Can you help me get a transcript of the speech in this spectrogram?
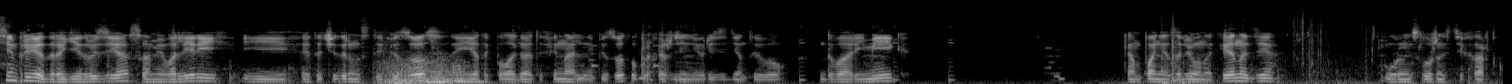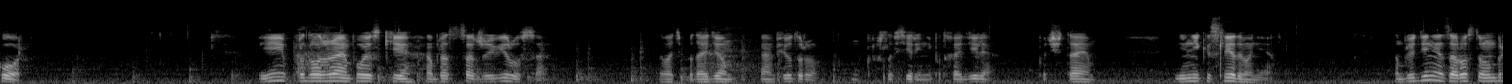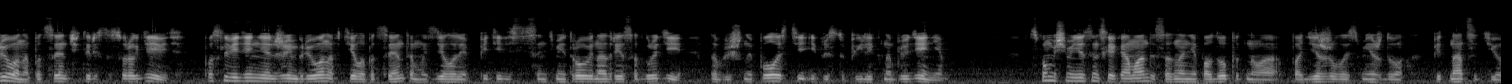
Всем привет, дорогие друзья, с вами Валерий, и это 14 эпизод, и я так полагаю, это финальный эпизод по прохождению Resident Evil 2 ремейк. Компания за Леона Кеннеди, уровень сложности Hardcore. И продолжаем поиски образца G-вируса. Давайте подойдем к компьютеру, в прошлой серии не подходили, почитаем. Дневник исследования. Наблюдение за ростом эмбриона, пациент 449. После введения G-эмбриона в тело пациента мы сделали 50-сантиметровый надрез от груди до брюшной полости и приступили к наблюдениям. С помощью медицинской команды сознание подопытного поддерживалось между 15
